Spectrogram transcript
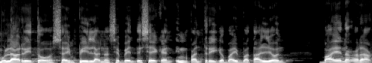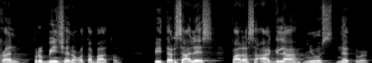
Mula rito sa impila ng 72nd Infantry Gabay Battalion, Bayan ng Arakan, Probinsya ng Cotabato. Peter Sales para sa Agla News Network.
